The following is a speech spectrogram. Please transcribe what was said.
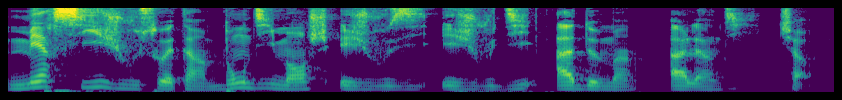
Merci, je vous souhaite un bon dimanche et je vous, et je vous dis à demain, à lundi. Ciao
